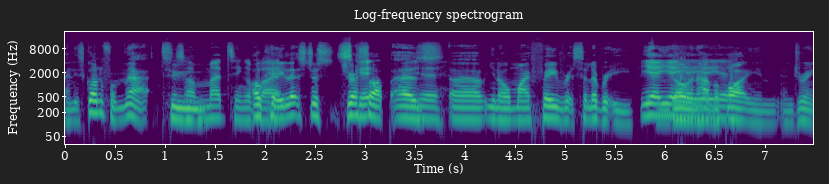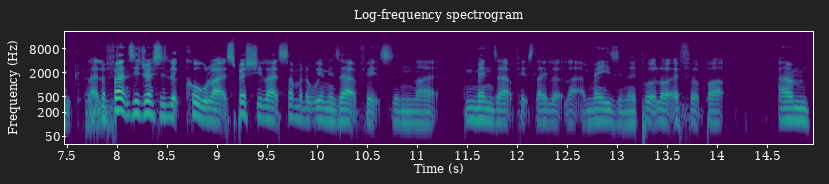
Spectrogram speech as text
And it's gone from that to Some mad thing of okay, like, let's just dress up as uh, you know my favorite celebrity. Yeah, and yeah, go and have a party and, and drink. like the fancy dresses look cool, like especially like some of the women's outfits and like men's outfits. They look like amazing. They put a lot of effort, but um.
